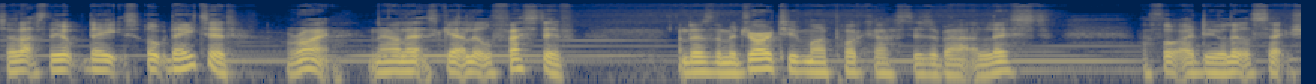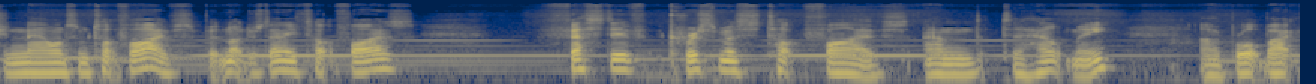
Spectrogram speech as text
So that's the updates updated. Right, now let's get a little festive. And as the majority of my podcast is about a list, I thought I'd do a little section now on some top fives, but not just any top fives, festive Christmas top fives. And to help me, I brought back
